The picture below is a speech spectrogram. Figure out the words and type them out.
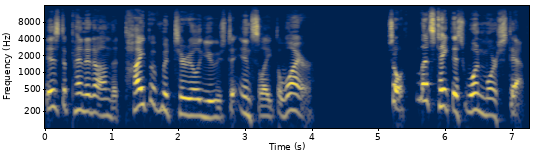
is dependent on the type of material used to insulate the wire. So let's take this one more step.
